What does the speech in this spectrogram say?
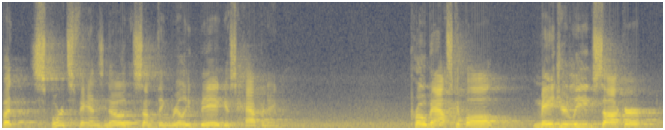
But sports fans know that something really big is happening. pro basketball, Major League Soccer,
